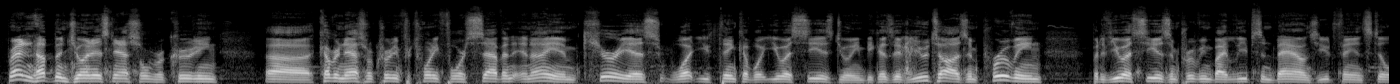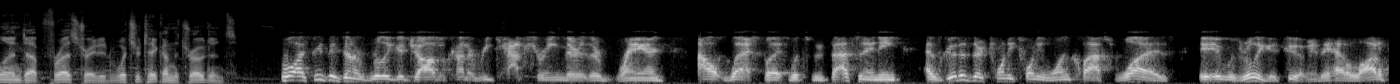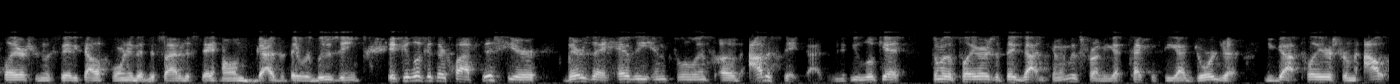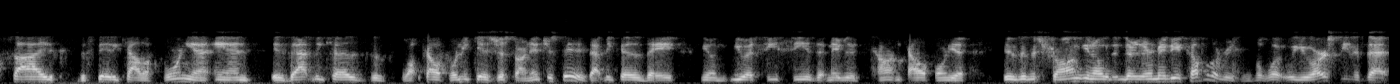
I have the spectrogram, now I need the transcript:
Brandon Huffman joined us, national recruiting, uh, covering national recruiting for 24 7. And I am curious what you think of what USC is doing because if Utah is improving, but if USC is improving by leaps and bounds, Ute fans still end up frustrated. What's your take on the Trojans? Well, I think they've done a really good job of kind of recapturing their, their brand out west. But what's been fascinating as good as their 2021 class was, it, it was really good too. I mean, they had a lot of players from the state of California that decided to stay home, guys that they were losing. If you look at their class this year, there's a heavy influence of out-of-state guys. I mean, if you look at some of the players that they've gotten commitments from, you got Texas, you got Georgia, you got players from outside the state of California. And is that because the California kids just aren't interested? Is that because they, you know, USC sees that maybe the talent in California is it strong? You know, there, there may be a couple of reasons, but what you are seeing is that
